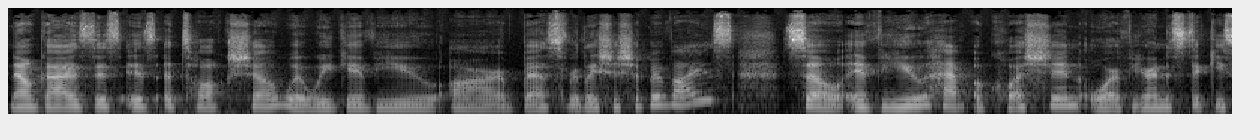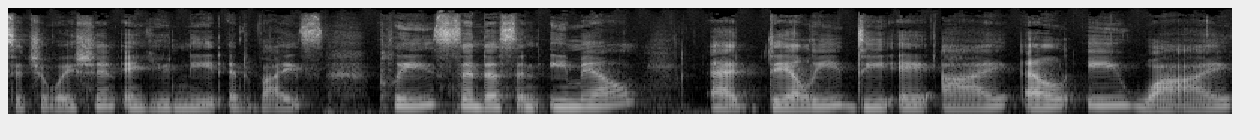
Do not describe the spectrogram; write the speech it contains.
Now, guys, this is a talk show where we give you our best relationship advice. So, if you have a question or if you're in a sticky situation and you need advice, please send us an email at dailey, D A I L E Y,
